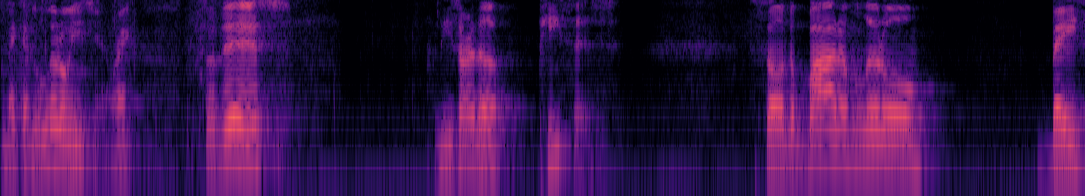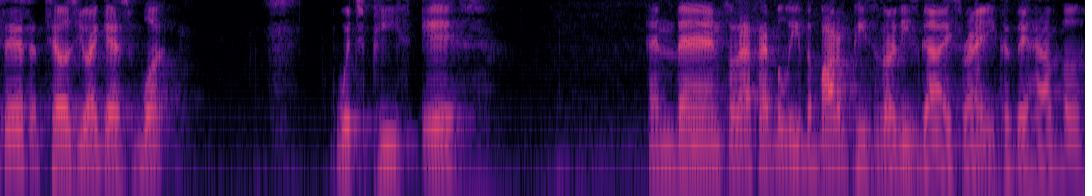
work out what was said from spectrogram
Make it a little easier, right? So this, these are the pieces. So the bottom little basis, it tells you, I guess, what, which piece is. And then, so that's, I believe, the bottom pieces are these guys, right? Because they have the,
